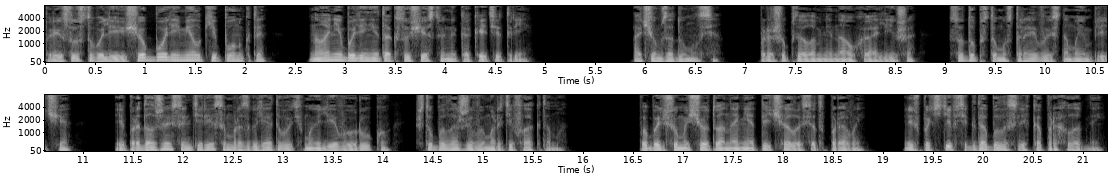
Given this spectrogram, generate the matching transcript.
Присутствовали еще более мелкие пункты, но они были не так существенны, как эти три. «О чем задумался?» — прошептала мне на ухо Алиша, с удобством устраиваясь на моем плече и продолжая с интересом разглядывать мою левую руку, что была живым артефактом. По большому счету она не отличалась от правой, лишь почти всегда была слегка прохладной.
